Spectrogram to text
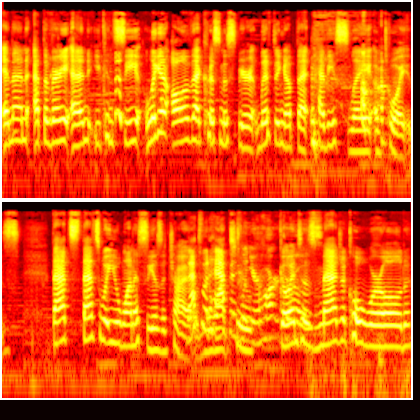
and then at the very end, you can see, look at all of that Christmas spirit lifting up that heavy sleigh of toys. That's that's what you want to see as a child. That's what You happens to when your heart go into this magical world.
